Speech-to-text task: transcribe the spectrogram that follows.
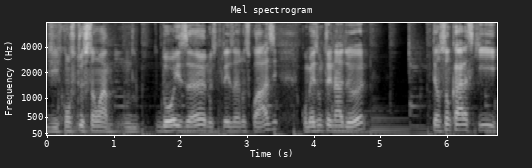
de construção há dois anos, três anos quase, com o mesmo treinador. Então são caras que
